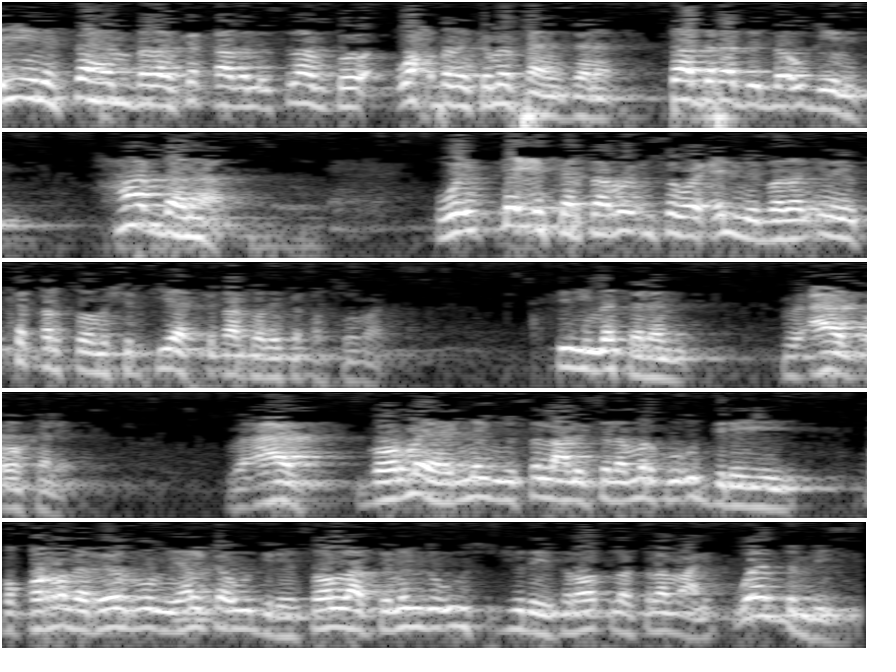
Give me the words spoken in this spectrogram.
ayayna faham badan ka qaadan islaamka wax badan kama fahamsanaa. Saas daraaddeed baa u geenaysa. Haddana way dhici kartaa ruux isagoo cilmi badan inay ka qarsoomo shirkiyaadka qaarkood ay ka qarsoomaan. Sidii masalan mucaad oo kale. Mucaad goormay ahayd nebigu sal ly slam markuu u direeyey boqorada reer ruumi halkaa uu diray soo laabtay nebiga uu sujuuday salawatulli waslamu caleyh waa dambeysay.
